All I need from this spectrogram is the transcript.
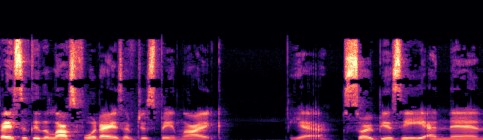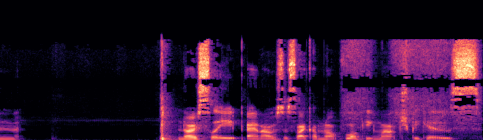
basically the last four days I've just been like, yeah, so busy and then no sleep. And I was just like, I'm not vlogging much because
